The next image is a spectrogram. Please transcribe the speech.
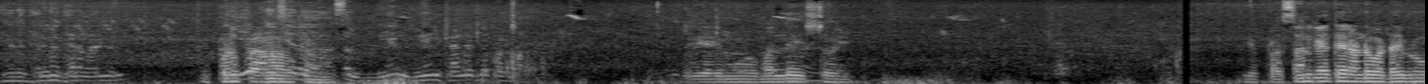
జర జరగ జర జరగ. ఇప్పుడు మళ్ళీ స్టోరీ ఇక ప్రస్తుతానికి అయితే రెండు పడ్డాయి బ్రో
